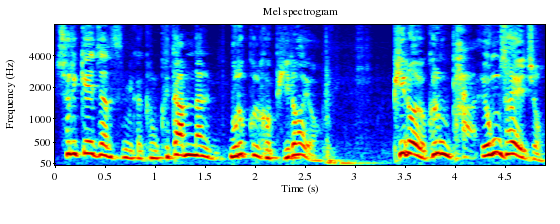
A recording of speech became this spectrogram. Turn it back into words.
술이 깨지 않습니까? 그럼 그 다음날 무릎 꿇고 빌어요. 빌어요. 그럼 다 용서해줘.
